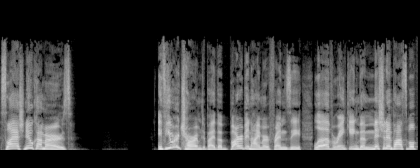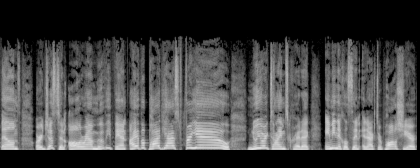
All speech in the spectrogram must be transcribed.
slash newcomers. If you are charmed by the Barbenheimer frenzy, love ranking the Mission Impossible films, or just an all around movie fan, I have a podcast for you. New York Times critic Amy Nicholson and actor Paul Scheer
